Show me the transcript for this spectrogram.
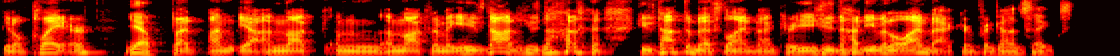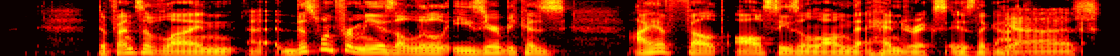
you know, player. Yeah, but I'm yeah I'm not I'm I'm not going to make. He's not he's not he's not the best linebacker. He's not even a linebacker for God's sakes. Defensive line. Uh, this one for me is a little easier because I have felt all season long that Hendricks is the guy. Yes.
